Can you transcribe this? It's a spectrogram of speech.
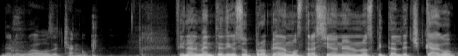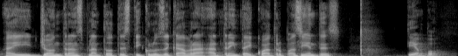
de los huevos de chango. Finalmente dio su propia demostración en un hospital de Chicago. Ahí John trasplantó testículos de cabra a 34 pacientes. Tiempo.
